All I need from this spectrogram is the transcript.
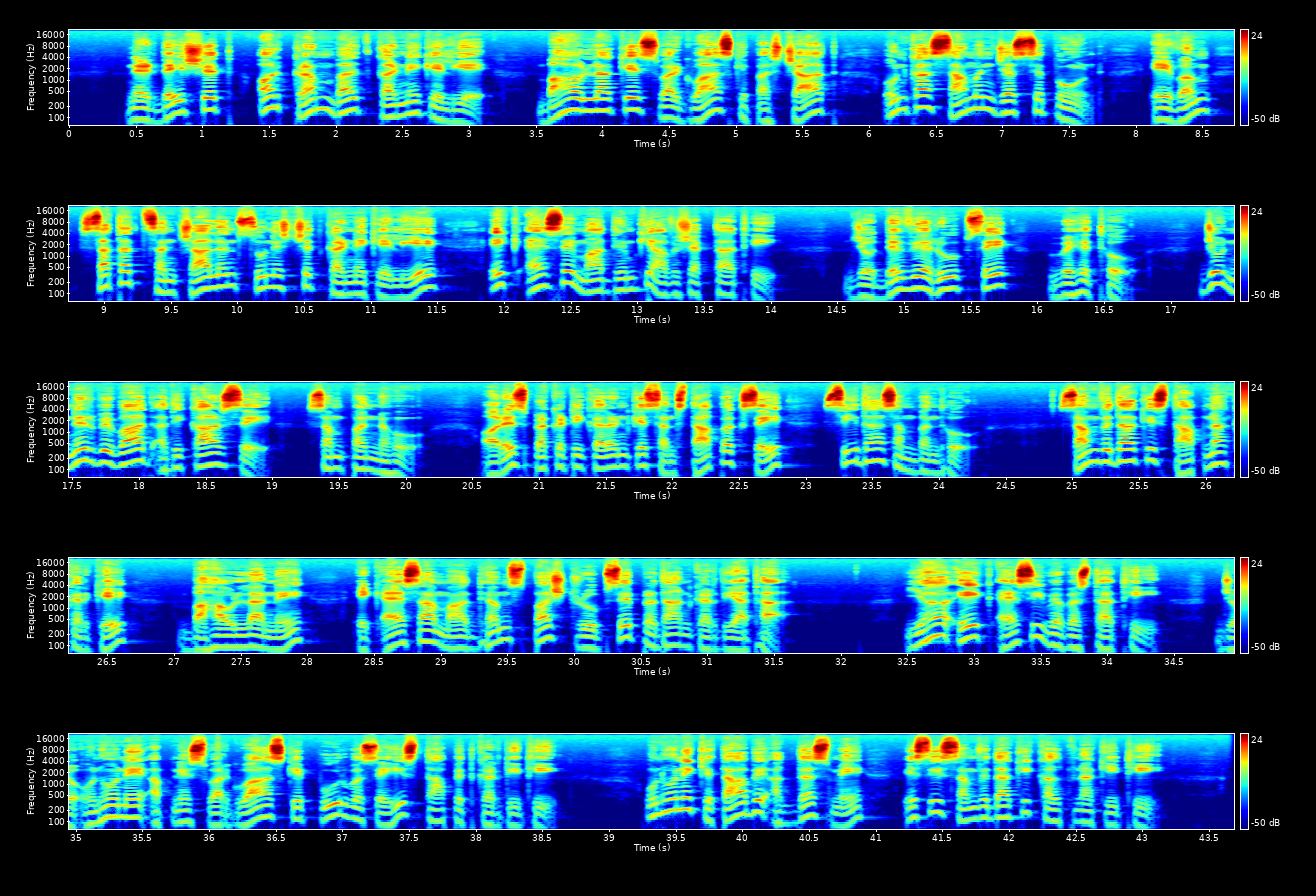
निर्देशित और क्रमबद्ध करने के लिए बाहुल्ला के स्वर्गवास के पश्चात उनका सामंजस्यपूर्ण एवं सतत संचालन सुनिश्चित करने के लिए एक ऐसे माध्यम की आवश्यकता थी, जो दिव्य रूप से विहित हो, जो निर्विवाद अधिकार से संपन्न हो और इस प्रकटीकरण के संस्थापक से सीधा संबंध हो। संविदा की स्थापना करके बहाउल्ला ने एक ऐसा माध्यम स्पष्ट रूप से प्रदान कर दिया था। यह एक ऐसी व्यवस्था थी जो उन्होंने अपने स्वर्गवास के पूर्व से ही स्थापित कर दी थी। उन्होंने किताब अकदस में इसी संविदा की कल्पना की थी।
